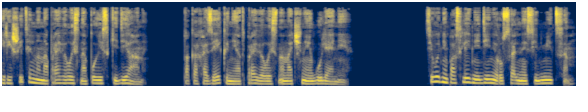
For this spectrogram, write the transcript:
и решительно направилась на поиски Дианы, пока хозяйка не отправилась на ночные гуляния. Сегодня последний день русальной седмицы,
